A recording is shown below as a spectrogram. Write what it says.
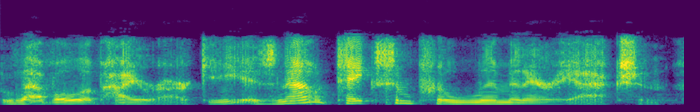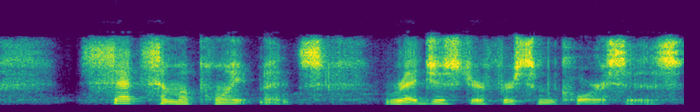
level of hierarchy is now take some preliminary action, set some appointments, register for some courses,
